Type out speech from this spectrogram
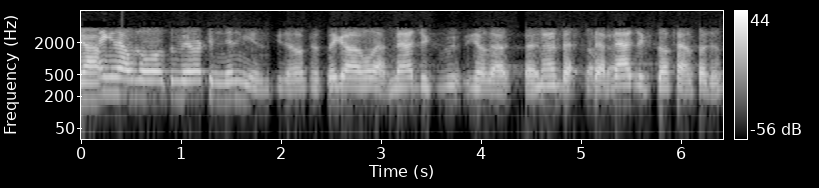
Yeah. Hanging out with all those American Indians, you know, because they got all that magic, you know, that that Magic that, stuff that happening. magic stuff happening.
